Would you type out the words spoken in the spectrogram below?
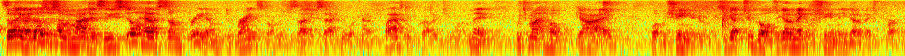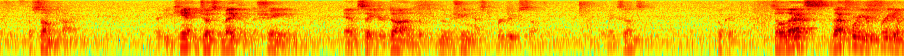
so anyway, those are some of my ideas. So you still have some freedom to brainstorm and decide exactly what kind of plastic product you want to make, which might help guide what machine you're going to make. So you've got two goals. you've got to make a machine, then you've got to make a part with it of some type. You can't just make the machine and say you're done, the, the machine has to produce something. Does that make sense? Okay. So that's, that's where your freedom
